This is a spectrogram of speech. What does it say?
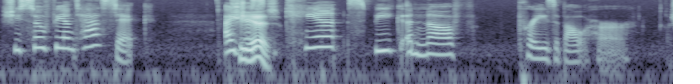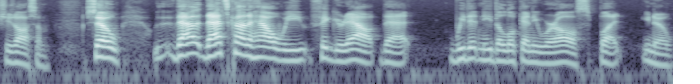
she's so fantastic. I She just is. can't speak enough praise about her. She's awesome. So that that's kind of how we figured out that we didn't need to look anywhere else but, you know,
